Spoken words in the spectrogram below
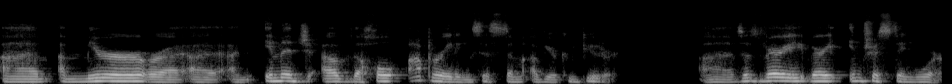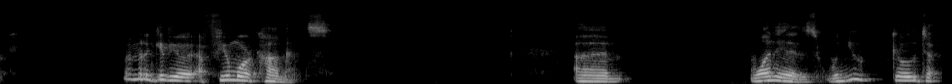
um, a mirror or a, a, an image of the whole operating system of your computer. Uh, so it's very, very interesting work. I'm going to give you a, a few more comments. Um, one is when you go to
